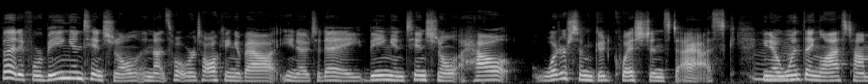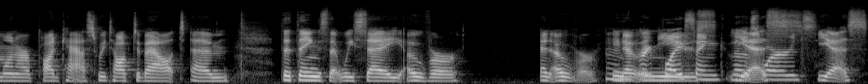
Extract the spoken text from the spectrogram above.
But if we're being intentional, and that's what we're talking about, you know, today, being intentional, how what are some good questions to ask? You know, one thing last time on our podcast, we talked about um, the things that we say over and over, you know, and replacing use- those yes, words. Yes.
